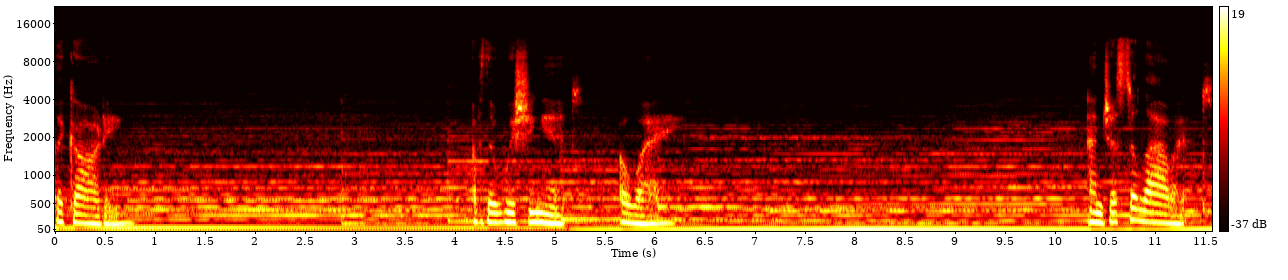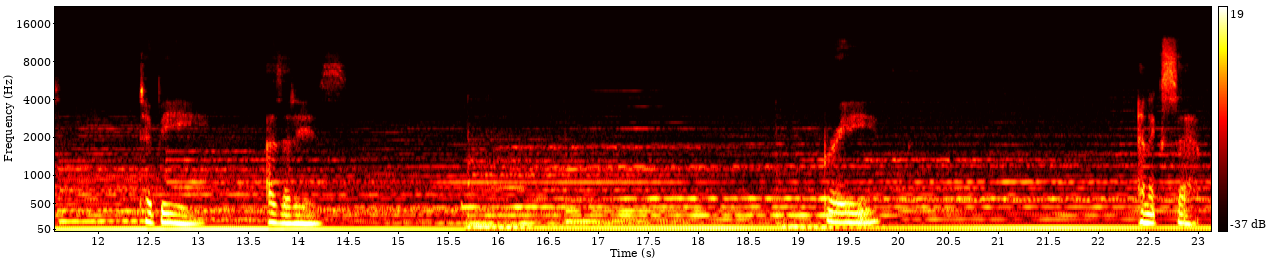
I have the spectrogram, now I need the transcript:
the guarding, of the wishing it away. And just allow it to be as it is. Breathe and accept.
